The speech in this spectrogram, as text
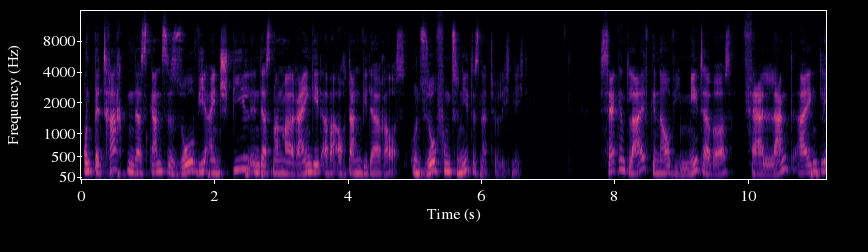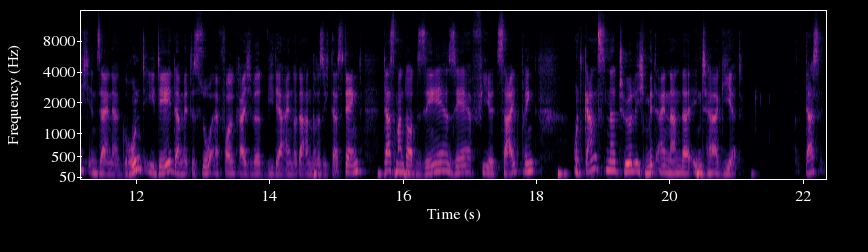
und betrachten das Ganze so wie ein Spiel, in das man mal reingeht, aber auch dann wieder raus. Und so funktioniert es natürlich nicht. Second Life, genau wie Metaverse, verlangt eigentlich in seiner Grundidee, damit es so erfolgreich wird, wie der ein oder andere sich das denkt, dass man dort sehr, sehr viel Zeit bringt und ganz natürlich miteinander interagiert. Das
